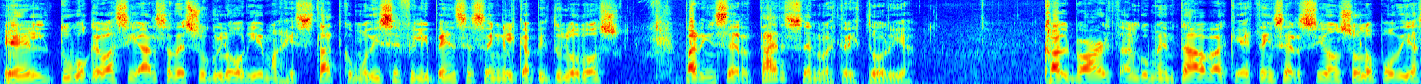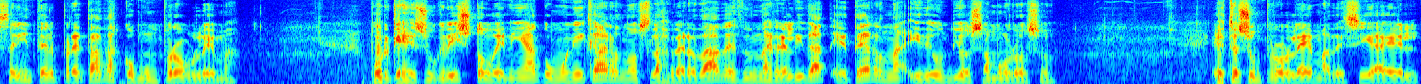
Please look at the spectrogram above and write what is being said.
Él tuvo que vaciarse de su gloria y majestad, como dice Filipenses en el capítulo 2, para insertarse en nuestra historia. Calvart argumentaba que esta inserción solo podía ser interpretada como un problema, porque Jesucristo venía a comunicarnos las verdades de una realidad eterna y de un Dios amoroso. Esto es un problema, decía él,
